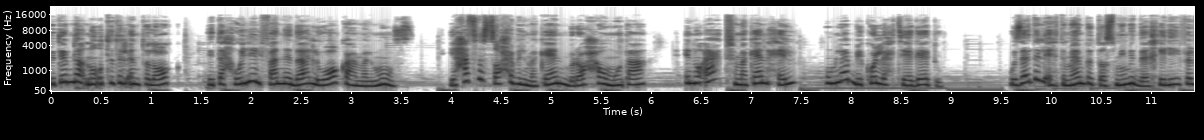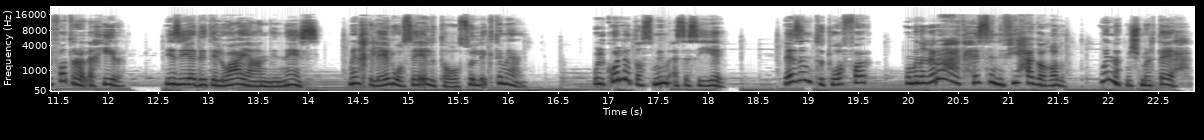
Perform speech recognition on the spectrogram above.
بتبدأ نقطة الانطلاق لتحويل الفن ده لواقع ملموس. يحسس صاحب المكان براحة ومتعة إنه قاعد في مكان حلو وملبي كل احتياجاته. وزاد الاهتمام بالتصميم الداخلي في الفترة الأخيرة لزيادة الوعي عند الناس من خلال وسائل التواصل الاجتماعي. والكل تصميم أساسيات. لازم تتوفر ومن غيرها هتحس إن في حاجة غلط وإنك مش مرتاح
